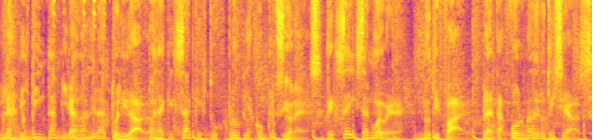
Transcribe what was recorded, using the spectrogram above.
las distintas miradas de la actualidad para que saques tus propias conclusiones. De 6 a 9, Notify, plataforma de noticias.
